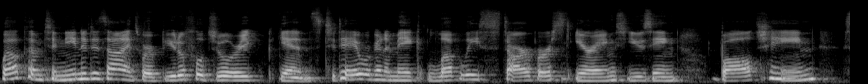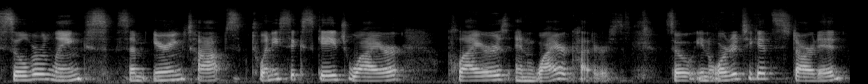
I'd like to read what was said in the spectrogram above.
Welcome to Nina Designs where beautiful jewelry begins. Today we're going to make lovely starburst earrings using ball chain, silver links, some earring tops, 26 gauge wire, pliers, and wire cutters. So in order to get started,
